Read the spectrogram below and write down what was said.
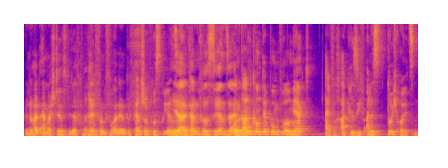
wenn du halt einmal stirbst, wieder komplett von vorne und du Kann schon frustrierend ja, sein. kann frustrierend sein. Und dann kommt der Punkt, wo man merkt, einfach aggressiv alles durchholzen.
